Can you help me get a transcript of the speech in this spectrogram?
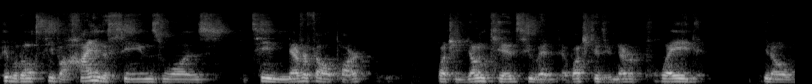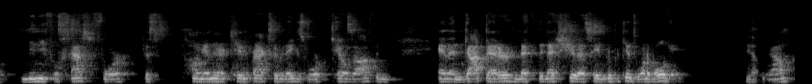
people don't see behind the scenes was the team never fell apart. A bunch of young kids who had a bunch of kids who never played, you know, meaningful snaps before, just hung in there, came to practice every day, just worked tails off, and and then got better. the next year, that same group of kids won a bowl game. Yep. You know,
